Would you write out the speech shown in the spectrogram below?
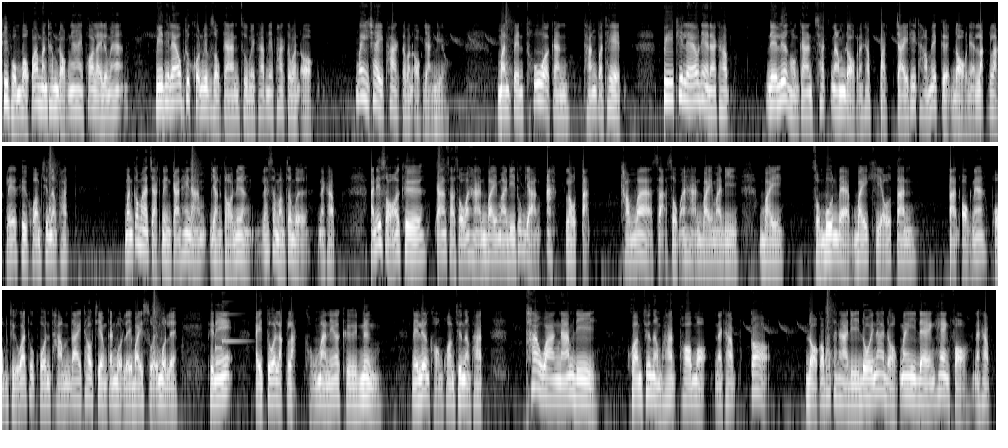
ที่ผมบอกว่ามันทำดอกง่ายเพราะอะไรรู้ไหมฮะปีที่แล้วทุกคนมีประสบการณ์ถูกไหมครับในภาคตะวันออก ไม่ใช่ภาคตะวันออกอย่างเดียว มันเป็นทั่วกันทั้งประเทศ ปีที่แล้วเนี่ยนะครับในเรื่องของการชักนำดอกนะครับ ปัจจัยที่ทำให้เกิดดอกเนี่ยหลักๆเลยก็คือความชื้นสัมผัสมันก็มาจากหนึ่งการให้น้ำอย่างต่อเนื่องและสม่ำเสมอนะครับ อันที่สองก็คือการสะสมอาหารใบมาดีทุกอย่างอะเราตัดคำว่าสะสมอาหารใบมาดี ใบสมบูรณ์แบบใบเขียวตันตัดออกนะ ผมถือว่าทุกคนทำได้เท่าเทียมกันหมดเลยใบสวยหมดเลย ทีนี้ไอตัวหลักๆของมันเนี่ยก็คือ 1 ในเรื่องของความชื้นสัมผัสถ้าวางน้ำดี ความชื้นสัมผัสพอเหมาะนะครับ ก็ดอกก็พัฒนาดี โดยหน้าดอกไม่แดงแห้งฝ่อนะครับ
